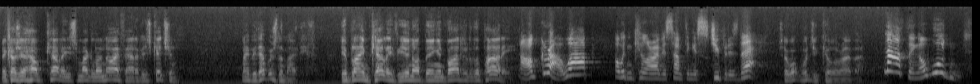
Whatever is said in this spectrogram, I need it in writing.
Because you helped Kelly smuggle a knife out of his kitchen. Maybe that was the motive. You blame Kelly for you not being invited to the party. I'll grow up. I wouldn't kill her over something as stupid as that. So what would you kill her over? Nothing, I wouldn't.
